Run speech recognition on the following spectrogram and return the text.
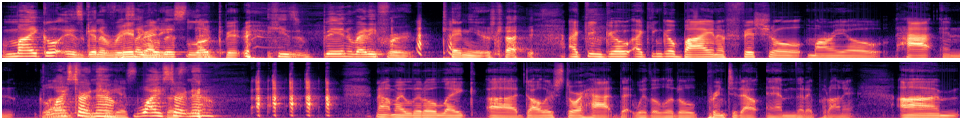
Michael is gonna recycle ready. this look. Been- He's been ready for ten years, guys. I can go. I can go buy an official Mario hat and gloves. Why start now? has Why start now? Not my little like uh, dollar store hat that with a little printed out M that I put on it. Um,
